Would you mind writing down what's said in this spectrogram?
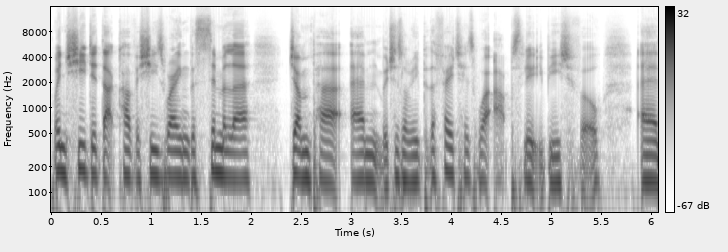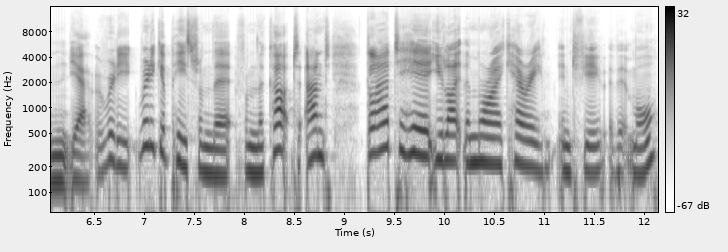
when she did that cover, she's wearing the similar jumper, um, which is lovely. But the photos were absolutely beautiful. Um, yeah, a really, really good piece from the from the cut, and glad to hear you like the Mariah Carey interview a bit more.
